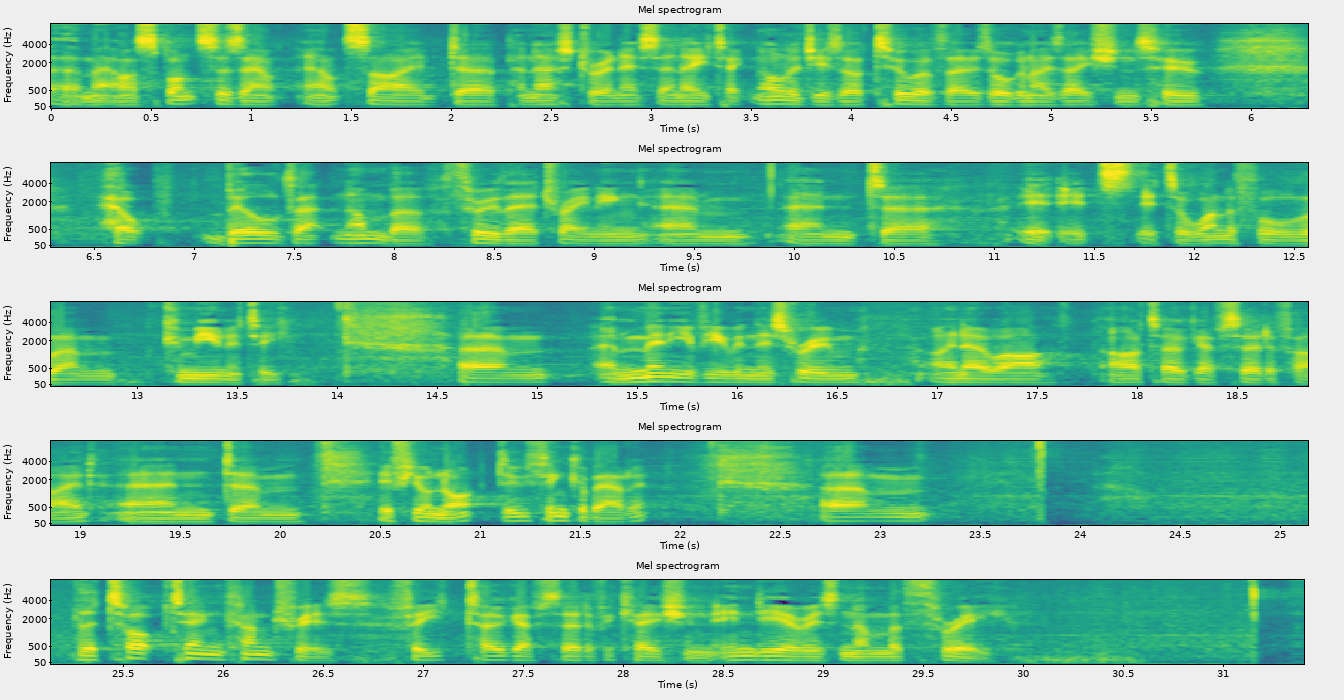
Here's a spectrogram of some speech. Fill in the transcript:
um, our sponsors out, outside uh, Panastra and SNA Technologies are two of those organizations who help build that number through their training, um, and uh, it, it's, it's a wonderful um, community. Um, and many of you in this room, I know, are, are TOGAF certified, and um, if you're not, do think about it. Um, the top 10 countries for TOGAF certification, India is number three.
